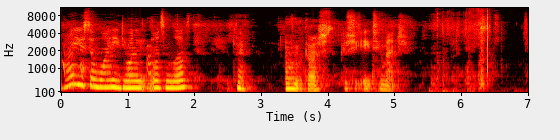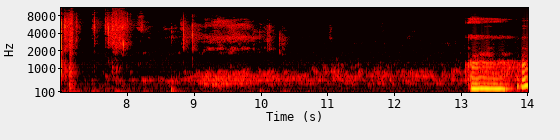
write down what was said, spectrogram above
Why are you so whiny? Do you want to want some gloves? Come here. Oh my gosh, because she ate too much. Uh-huh.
